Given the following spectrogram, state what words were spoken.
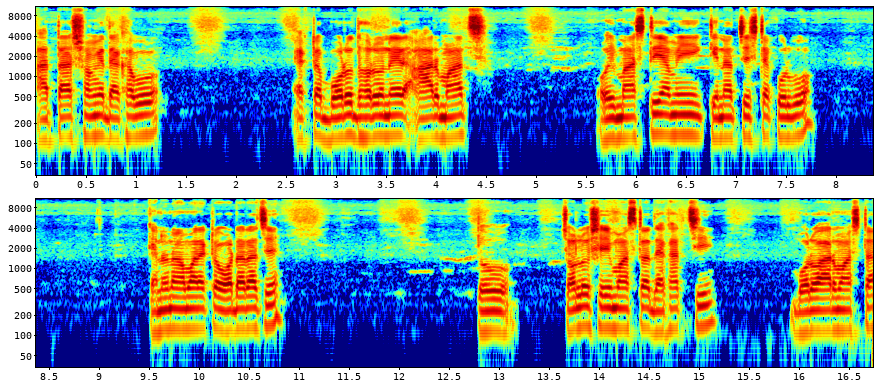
আর তার সঙ্গে দেখাবো একটা বড় ধরনের আর মাছ। ওই মাছটি আমি কেনার চেষ্টা করব। কেননা আমার একটা অর্ডার আছে। তো চলো সেই মাছটা দেখাচ্ছি, বড় আর মাছটা।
